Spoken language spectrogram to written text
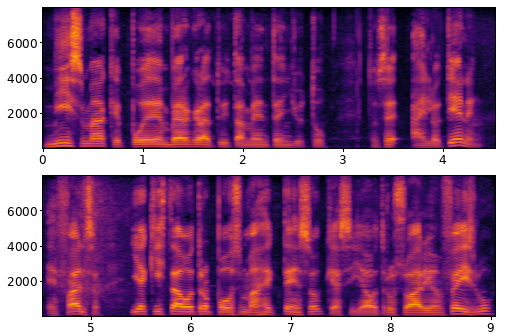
misma que pueden ver gratuitamente en YouTube. Entonces ahí lo tienen, es falso. Y aquí está otro post más extenso que hacía otro usuario en Facebook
